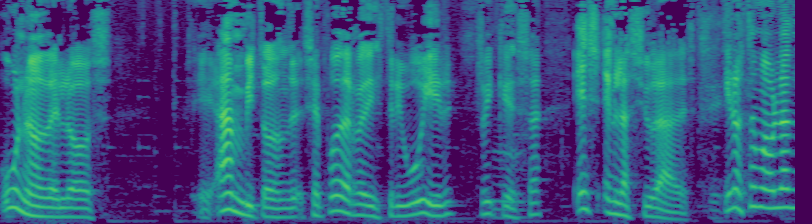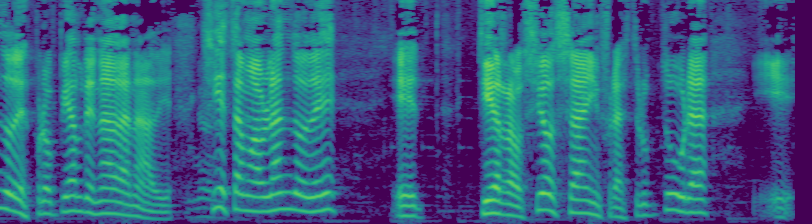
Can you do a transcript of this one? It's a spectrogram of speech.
uno de los eh, ámbitos donde se puede redistribuir riqueza es en las ciudades. Y no estamos hablando de expropiarle nada a nadie. Sí estamos hablando de eh, tierra ociosa, infraestructura, eh,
